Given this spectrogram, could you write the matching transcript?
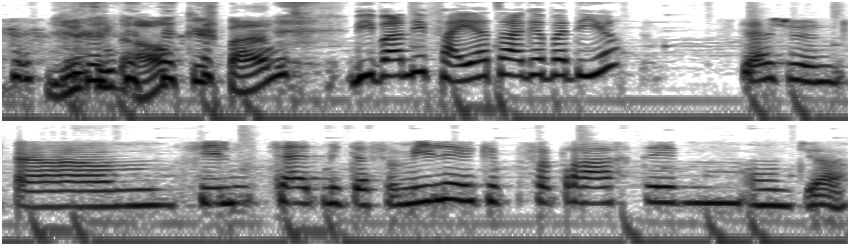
Wir sind auch gespannt. Wie waren die Feiertage bei dir? Sehr schön. Ähm, viel Zeit mit der Familie verbracht eben und ja,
